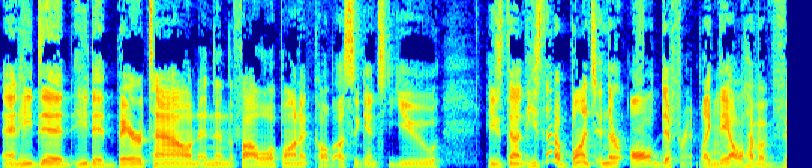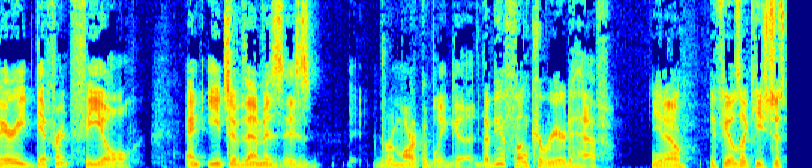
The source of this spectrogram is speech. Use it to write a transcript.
And he did he did Beartown, and then the follow up on it called Us Against You He's done he's done a bunch and they're all different. Like mm. they all have a very different feel and each of them is is remarkably good. That'd be a fun career to have, you know? It feels like he's just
